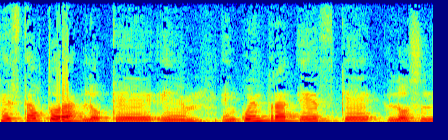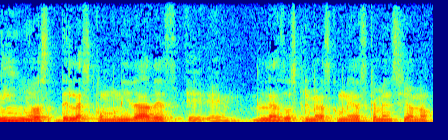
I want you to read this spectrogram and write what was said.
Esta autora lo que em, encuentra es que los niños de las comunidades, eh, las dos primeras comunidades que menciono,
